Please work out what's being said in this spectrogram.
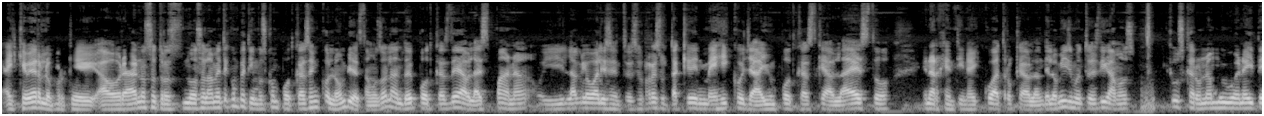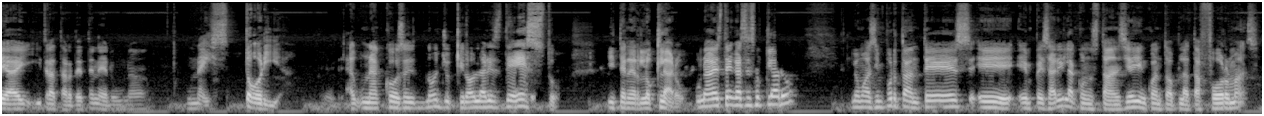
hay que verlo, porque ahora nosotros no solamente competimos con podcast en Colombia, estamos hablando de podcast de habla hispana, hoy la globalización, entonces resulta que en México ya hay un podcast que habla de esto, en Argentina hay cuatro que hablan de lo mismo, entonces digamos, hay que buscar una muy buena idea y, tratar de tener una, una historia, una cosa, no, yo quiero hablar es de esto y tenerlo claro. Una vez tengas eso claro, lo más importante es eh, empezar y la constancia y en cuanto a plataformas,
